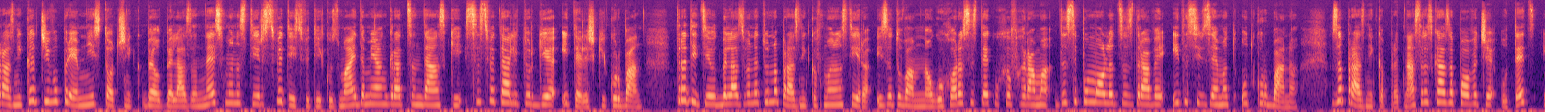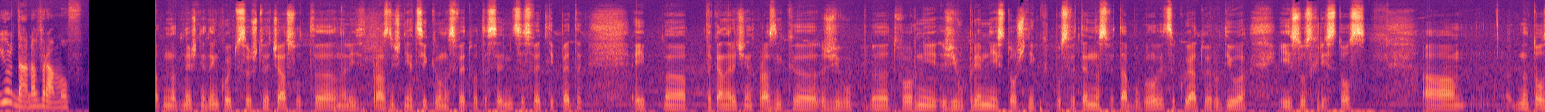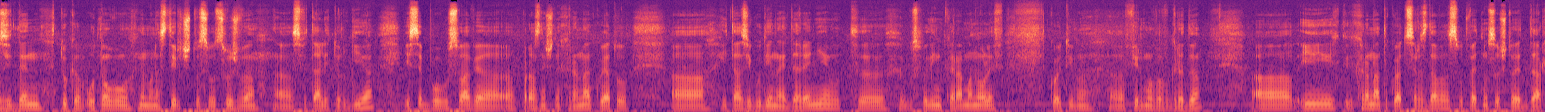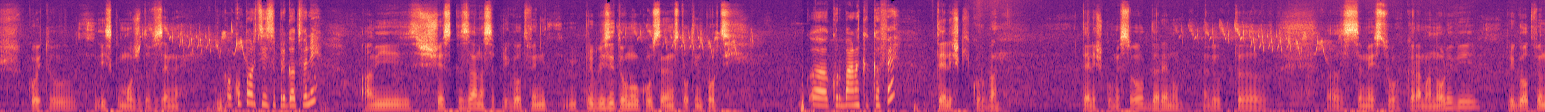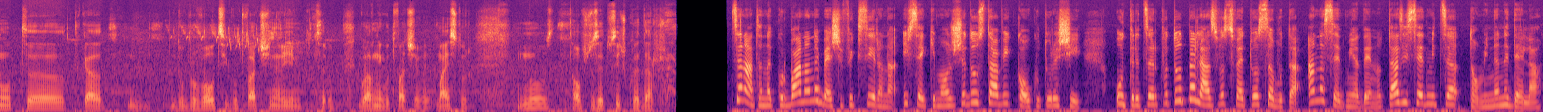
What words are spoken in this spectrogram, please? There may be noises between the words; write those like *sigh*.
Празникът Живоприемни източник бе отбелязан днес в манастир Свети Свети Козма и Дамян град Сандански със света литургия и телешки курбан. Традиция е отбелязването на празника в манастира и за това много хора се стекоха в храма да се помолят за здраве и да си вземат от курбана. За празника пред нас разказа повече отец Йордана Врамов. На днешния ден, който също е част от нали, празничния цикъл на Светлата седмица, Светли петък, е и така нареченият празник животворни, живоприемния източник, посветен на Света Богородица, която е родила Иисус Христос. На този ден тук отново на манастирчето се отслужва а, света литургия и се благославя а, празнична храна, която а, и тази година е дарение от господин Караманолев, който има фирма в града. И храната, която се раздава, съответно също е дар, който иска може да вземе. Колко порции са приготвени? Ами 6 казана са приготвени, приблизително около 700 порции курбана какъв е? Телешки курбан. Телешко месо, дарено нали, от семейство Караманолеви, приготвено от така, доброволци, готвачи, нали, *laughs* главният готвач е майстор, но общо взето всичко е дар. Цената на курбана не беше фиксирана и всеки можеше да остави колкото реши. Утре църквата отбелязва светла събота, а на седмия ден от тази седмица то мина неделя.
